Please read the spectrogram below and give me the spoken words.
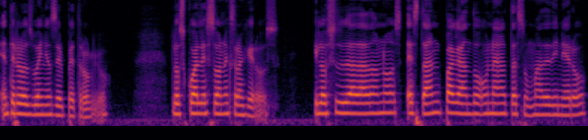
entre los dueños del petróleo, los cuales son extranjeros, y los ciudadanos están pagando una alta suma de dinero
